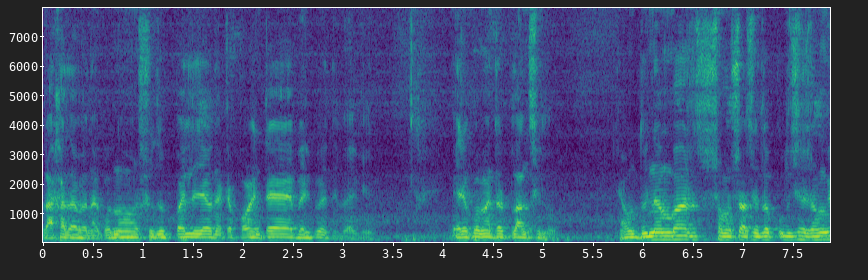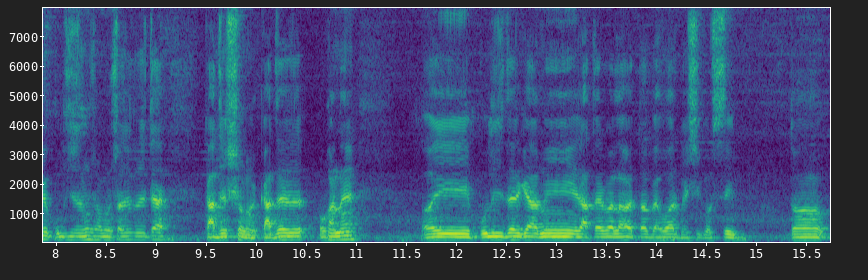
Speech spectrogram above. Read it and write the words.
রাখা যাবে না, কোনো সুযোগ পাইলে যেমন একটা পয়েন্টে বের করে দেবে আর কি। এরকম একটা প্ল্যান ছিল। এবং দুই নম্বর সমস্যা ছিল পুলিশের সঙ্গে পুলিশের সঙ্গে সমস্যা ছিল যেটা কাজের সময়। কাজের ওখানে ওই পুলিশদেরকে আমি রাতের বেলা হয়তো ব্যবহার বেশি করছি। তো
